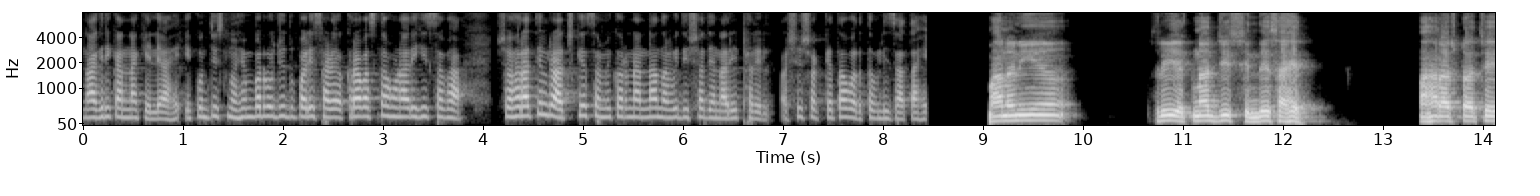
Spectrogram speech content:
नागरिकांना केले आहे. एकोणतीस नोव्हेंबर रोजी दुपारी साडे अकरा वाजता होणारी ही सभा शहरातील राजकीय समीकरणांना नवी दिशा देणारी ठरेल अशी शक्यता वर्तवली जात आहे. माननीय श्री एकनाथजी शिंदे साहेब महाराष्ट्राचे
